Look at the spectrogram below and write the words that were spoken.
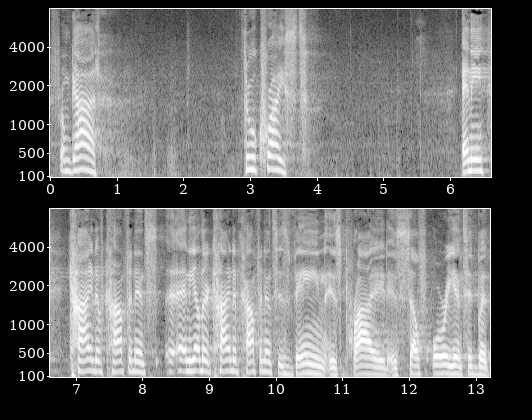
From God. Through Christ. Any kind of confidence, any other kind of confidence is vain, is pride, is self oriented, but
